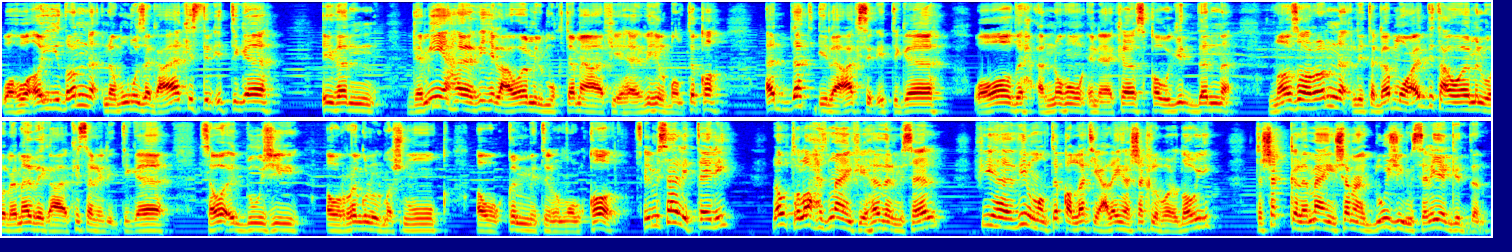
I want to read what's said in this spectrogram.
وهو أيضا نموذج عاكس للاتجاه. إذا جميع هذه العوامل المجتمعة في هذه المنطقة أدت إلى عكس الاتجاه وواضح أنه انعكاس قوي جدا نظرا لتجمع عدة عوامل ونماذج عاكسة للاتجاه سواء الدوجي أو الرجل المشنوق أو قمة الملقاط المثال التالي لو تلاحظ معي في هذا المثال في هذه المنطقة التي عليها شكل بيضاوي تشكل معي شمع الدوجي مثالية جدا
